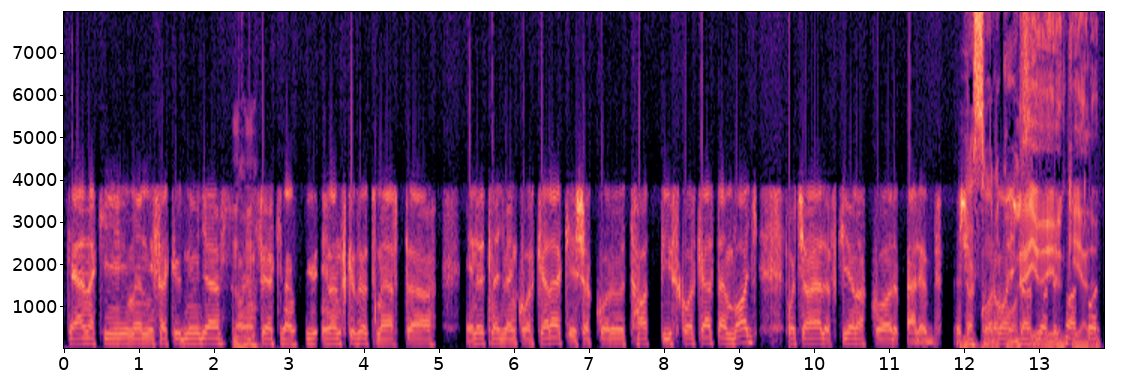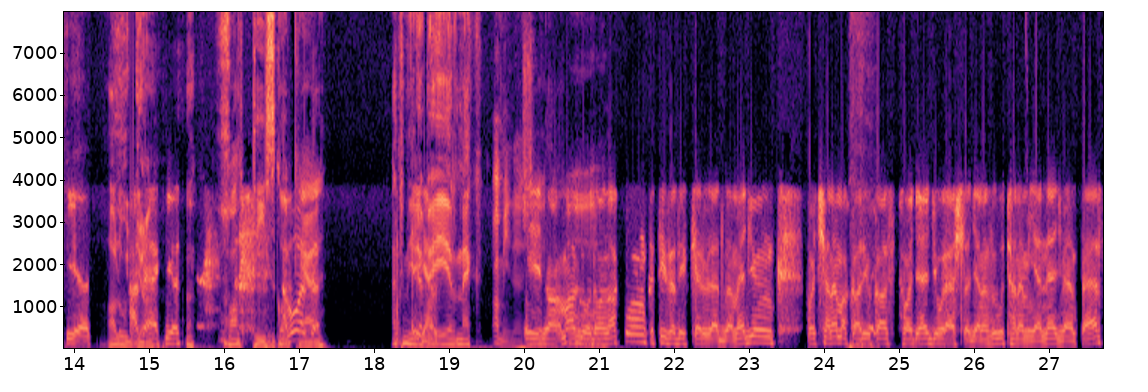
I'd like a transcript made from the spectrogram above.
kell neki menni feküdni, ugye, olyan fél kilenc, kilenc között, mert uh, én 5.40-kor kelek, és akkor őt 6-10-kor keltem, vagy hogyha előbb kijön, akkor előbb. És Ne akkor van Ne jöjjön hogy ki előbb. kijött. Hát Aludjon. 6-10-kor Hát volt- kell. Hát mire Igen. beérnek? A minden. Így van, Maglódon lakunk, a tizedik kerületbe megyünk, hogyha nem akarjuk azt, hogy egy órás legyen az út, hanem ilyen 40 perc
